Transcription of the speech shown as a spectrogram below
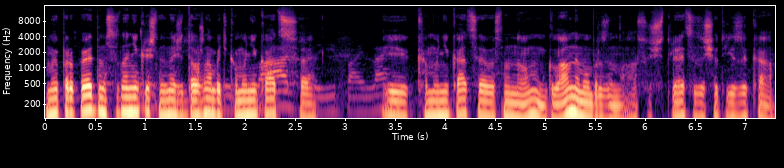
Мы проповедуем сознание Кришны, значит, должна быть коммуникация. И коммуникация в основном, главным образом, осуществляется за счет языка.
